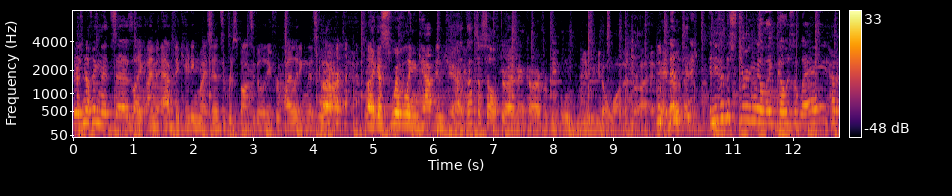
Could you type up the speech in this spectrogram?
there's nothing that says like I'm abdicating my sense of responsibility for piloting this car like a swiveling captain chair. That- That's a self-driving car for people who really don't want to drive. And, then, they- and isn't the steering wheel like goes away? How do,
